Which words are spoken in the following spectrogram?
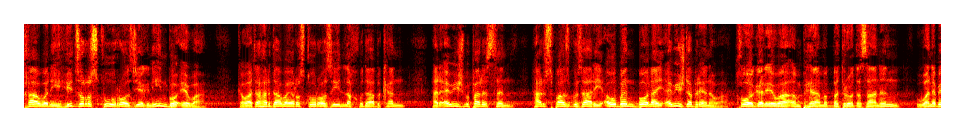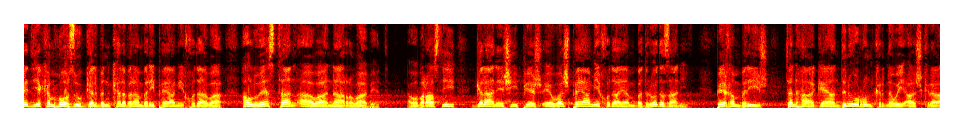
خاوەنی هیچ ڕزق و ڕۆزییەک نین بۆ ئێوە، کەواتە هەر داوای ڕزق و ڕۆزی لە خودا بکەن، هەر ئەویش بپەرستن، هەر سوپاسگوزاری ئەو بن بۆ لای ئەویش دەبرێنەوە. خۆ گەر ئێوە ئەم پەیامە بە درۆ دەزانن، وە نەبێت یەکەم هۆز و گەل بن کە لە بەرامبەری پەیامی خوداوە هەڵوێستتان ئاوا ناڕەوا بێت، ئەوە بەڕاستی گەلانێکی پێش ئێوەش پەیامی خودایان بە درۆ دەزانی، پێغەمبەریش تەنها گەیاندن و ڕوونکردنەوەی ئاشکرا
